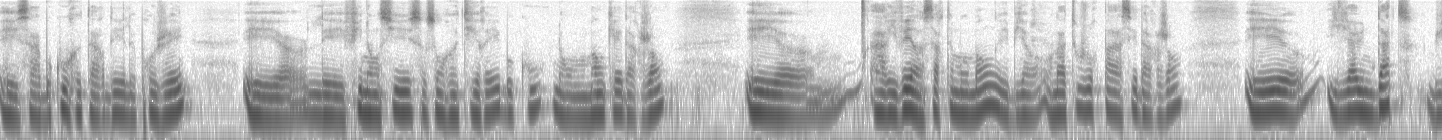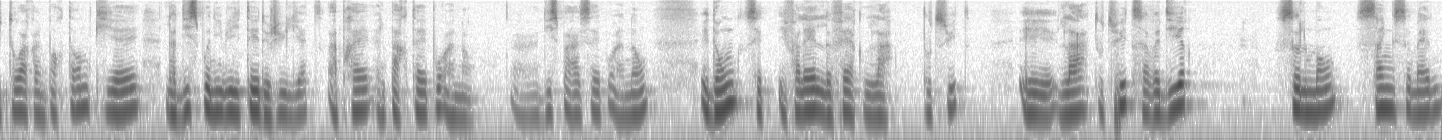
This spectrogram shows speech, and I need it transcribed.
Et ça a beaucoup retardé le projet. Et euh, les financiers se sont retirés beaucoup, on manquait d'argent. Et euh, arrivé à un certain moment, eh bien, on n'a toujours pas assez d'argent. Et il y a une date butoir importante qui est la disponibilité de Juliette. Après, elle partait pour un an, elle disparaissait pour un an. Et donc, il fallait le faire là, tout de suite. Et là, tout de suite, ça veut dire seulement cinq semaines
